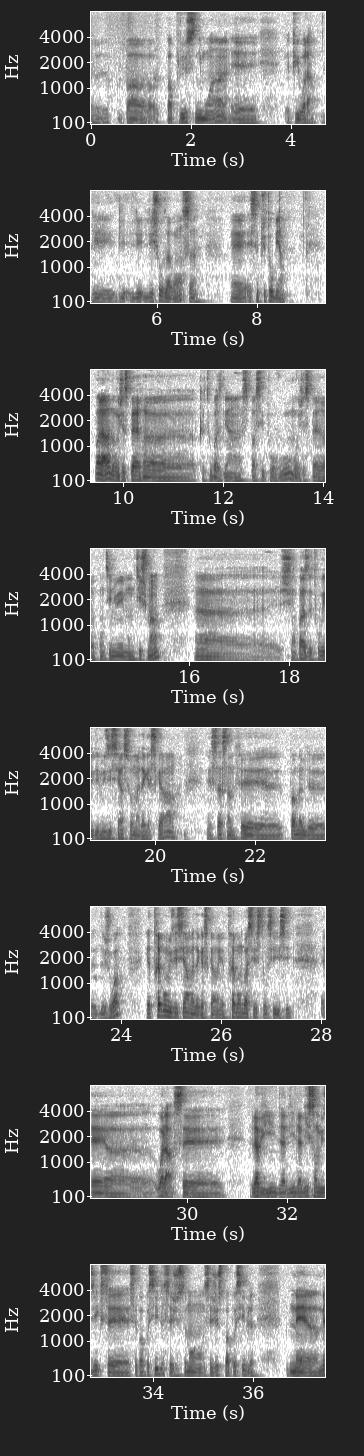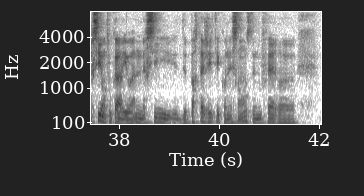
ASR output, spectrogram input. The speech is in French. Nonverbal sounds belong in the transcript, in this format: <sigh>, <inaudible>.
pas, pas plus ni moins. Et, et puis voilà, les, les, les choses avancent et, c'est plutôt bien. Voilà, donc j'espère euh, que tout va bien se passer pour vous. Moi, j'espère continuer mon petit chemin. Euh, je suis en passe de trouver des musiciens sur Madagascar et ça, ça me fait euh, pas mal de, de joie. Il y a de très bons musiciens à Madagascar, il y a de très bons bassistes aussi ici. Et euh, voilà, c'est la vie, la vie, la vie sans musique, c'est pas possible, c'est justement, c'est juste pas possible. Mais euh, merci en tout cas, Johan, merci de partager tes connaissances, de nous faire euh,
